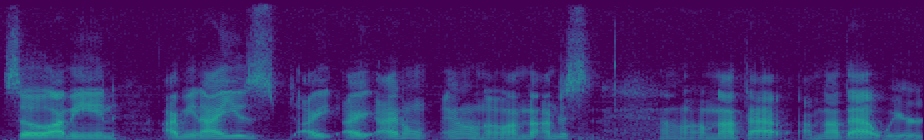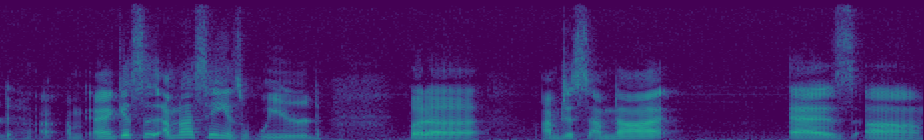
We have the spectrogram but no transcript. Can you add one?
So I mean, I mean, I use I, I, I don't I don't know. I'm not I'm just I don't know. I'm not that I'm not that weird. I, I guess I'm not saying it's weird, but uh, I'm just I'm not as um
